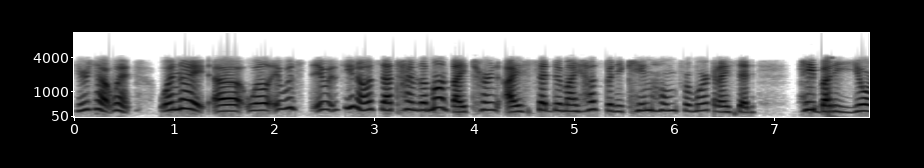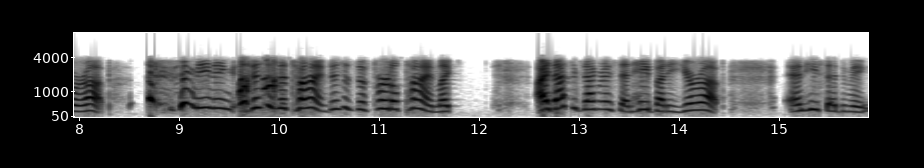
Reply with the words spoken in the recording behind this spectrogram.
Here's how it went. One night, uh, well, it was, it was, you know, it's that time of the month. I turned, I said to my husband, he came home from work, and I said, "Hey, buddy, you're up," meaning this is the time, this is the fertile time. Like, I, that's exactly what I said. Hey, buddy, you're up, and he said to me,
